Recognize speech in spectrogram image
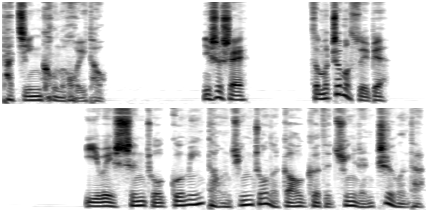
他惊恐的回头：“你是谁？怎么这么随便？”一位身着国民党军装的高个子军人质问他：“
